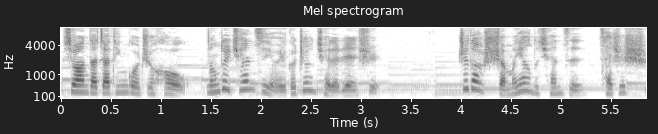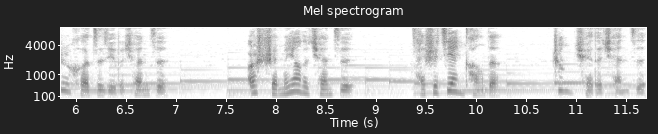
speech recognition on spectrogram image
希望大家听过之后能对圈子有一个正确的认识，知道什么样的圈子才是适合自己的圈子，而什么样的圈子才是健康的、正确的圈子。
